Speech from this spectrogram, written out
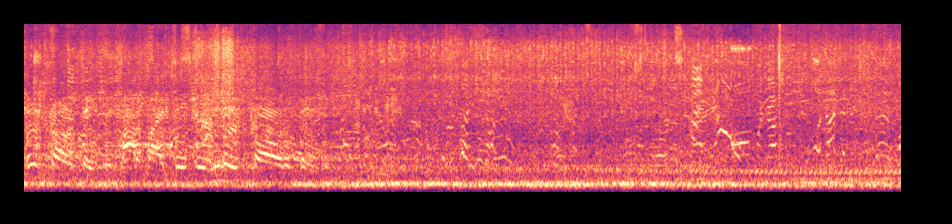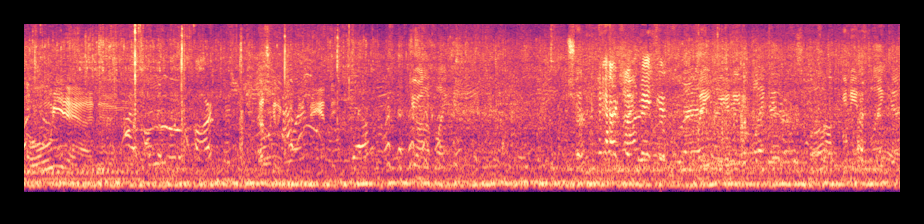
first call station. Modified feature, first call station. Oh yeah, I do. That's gonna come in handy. You want a blanket? Wait, you need a blanket? You need a blanket?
